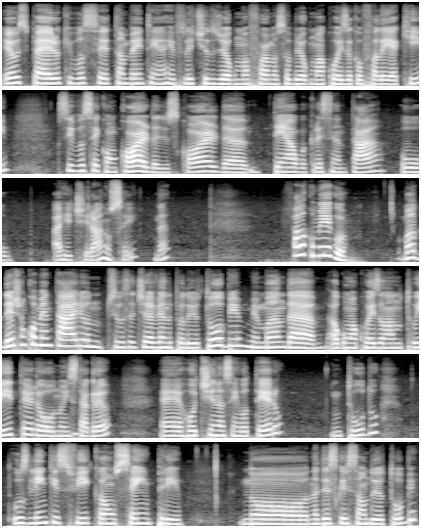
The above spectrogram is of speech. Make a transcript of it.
Eu espero que você também tenha refletido de alguma forma sobre alguma coisa que eu falei aqui. Se você concorda, discorda, tem algo a acrescentar ou a retirar, não sei, né? Fala comigo. Deixa um comentário se você estiver vendo pelo YouTube, me manda alguma coisa lá no Twitter ou no Instagram. É, rotina sem roteiro, em tudo. Os links ficam sempre no, na descrição do YouTube.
